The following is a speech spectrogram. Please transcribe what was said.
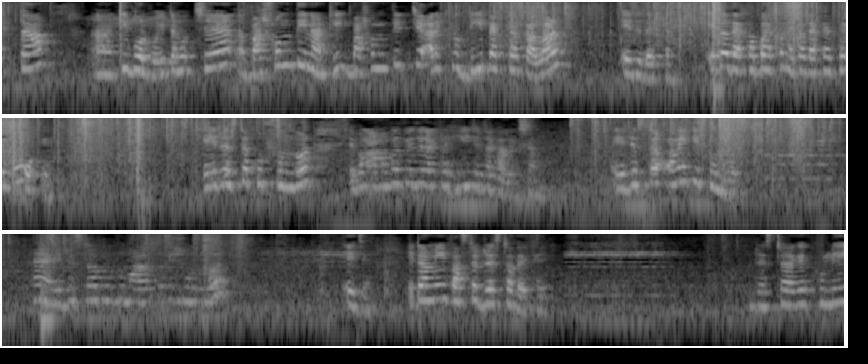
একটা কি বলব, এটা হচ্ছে বাসন্তী না, ঠিক? বাসন্তীর চেয়ে আরেকটু ডিপ একটা কালার এই যে দেখেন, এটা দেখাবো এখন, এটা দেখায় ফেলব, ওকে। এই ড্রেসটা খুব সুন্দর, এবং আমাদের পেজের একটা হিট এটা কালেকশন এই ড্রেসটা অনেকই সুন্দর। হ্যাঁ এই ড্রেসটাও কিন্তু মারাত্মকই সুন্দর। এই যে, এটা আমি ফার্স্টে ড্রেসটা দেখাই। ড্রেসটা আগে খুলি।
